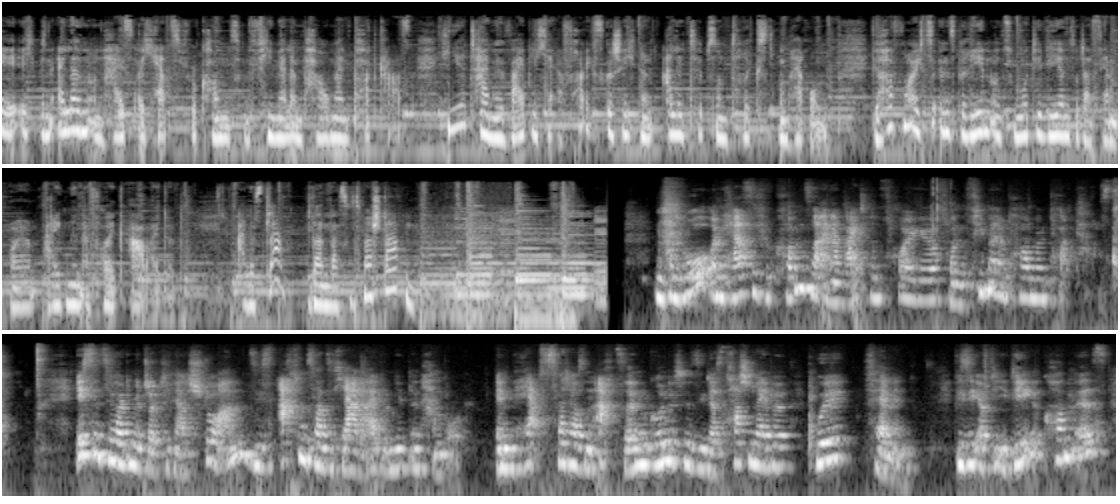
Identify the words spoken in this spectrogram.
Hi, ich bin Ellen und heiße euch herzlich willkommen zum Female Empowerment Podcast. Hier teilen wir weibliche Erfolgsgeschichten und alle Tipps und Tricks drumherum. Wir hoffen euch zu inspirieren und zu motivieren, sodass ihr an eurem eigenen Erfolg arbeitet. Alles klar, dann lasst uns mal starten. Hallo und herzlich willkommen zu einer weiteren Folge von Female Empowerment Podcast. Ich sitze heute mit Georgina Storm. Sie ist 28 Jahre alt und lebt in Hamburg. Im Herbst 2018 gründete sie das Taschenlabel Will Femin. Wie sie auf die Idee gekommen ist,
